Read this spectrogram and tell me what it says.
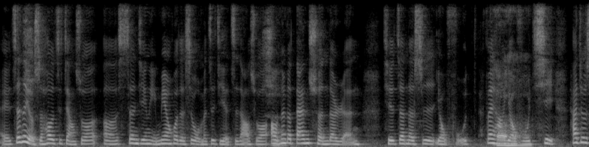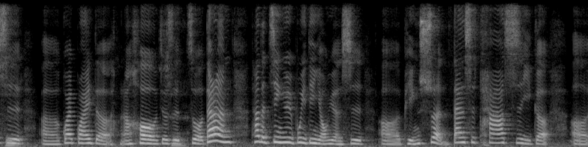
哎、嗯，真的有时候是讲说，呃，圣经里面或者是我们自己也知道说，哦，那个单纯的人其实真的是有福，非常有福气。啊、他就是，是呃乖乖的，然后就是做。是当然，他的境遇不一定永远是呃平顺，但是他是一个。呃，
